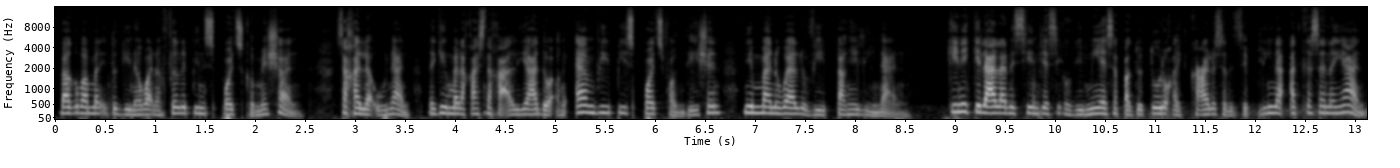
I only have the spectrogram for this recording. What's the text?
bago pa man ito ginawa ng Philippine Sports Commission. Sa kalaunan, naging malakas na kaalyado ang MVP Sports Foundation ni Manuel V. Pangilinan. Kinikilala ni Cynthia si Kogimiya sa pagtuturo kay Carlos sa disiplina at kasanayan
